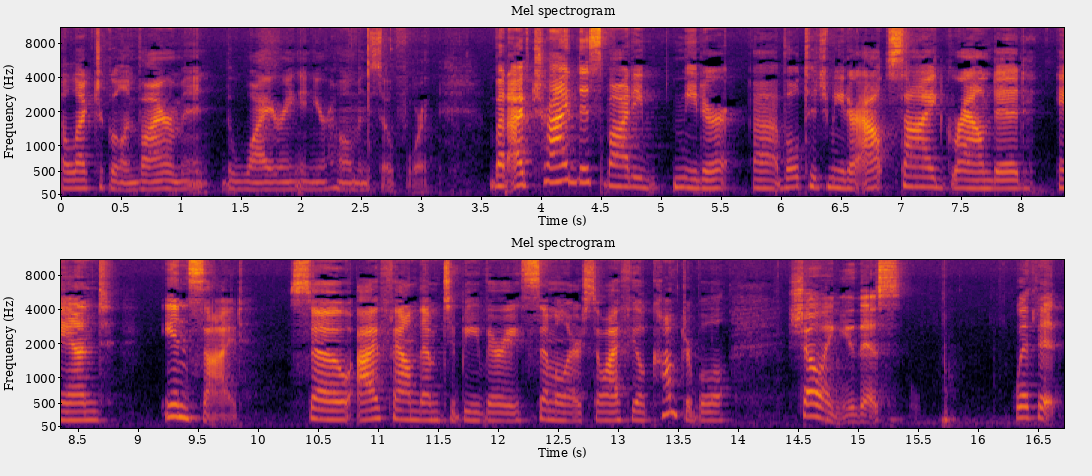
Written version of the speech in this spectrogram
electrical environment, the wiring in your home and so forth. But I've tried this body meter, uh, voltage meter outside, grounded, and inside. So I found them to be very similar, so I feel comfortable showing you this with it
